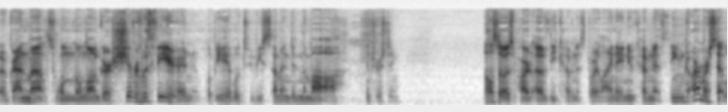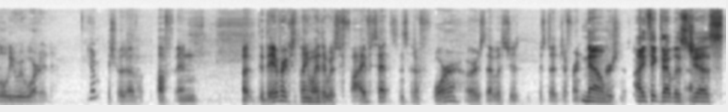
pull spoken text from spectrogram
Uh, Ground mounts will no longer shiver with fear and will be able to be summoned in the maw. Interesting. Also, as part of the Covenant storyline, a new Covenant themed armor set will be rewarded. Yep. They showed up off and uh, did they ever explain why there was five sets instead of four, or is that was just just a different No. version of? I think that was No. just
